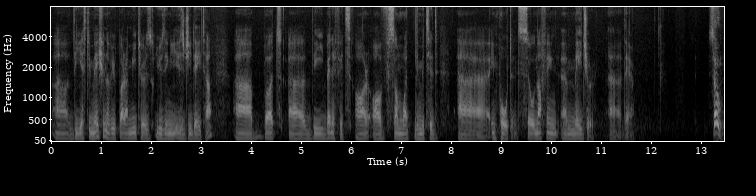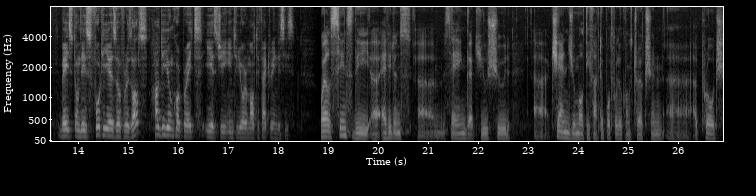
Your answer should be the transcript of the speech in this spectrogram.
uh, the estimation of your parameters using ESG data, uh, but the benefits are of somewhat limited importance, so nothing major there. So, based on these 40 years of results, how do you incorporate ESG into your multi-factor indices? Well, since the uh, evidence um, saying that you should uh, change your multi-factor portfolio construction uh, approach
